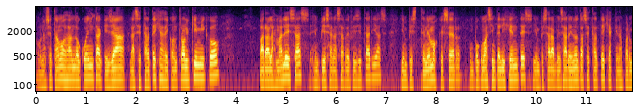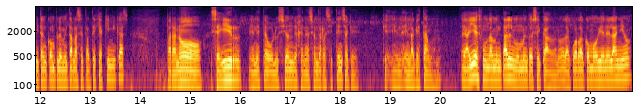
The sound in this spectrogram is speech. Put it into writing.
o nos estamos dando cuenta que ya las estrategias de control químico para las malezas empiezan a ser deficitarias y tenemos que ser un poco más inteligentes y empezar a pensar en otras estrategias que nos permitan complementar las estrategias químicas para no seguir en esta evolución de generación de resistencia que, en, la que estamos. Eh, ahí es fundamental el momento de secado, ¿no? de acuerdo a cómo viene el año,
